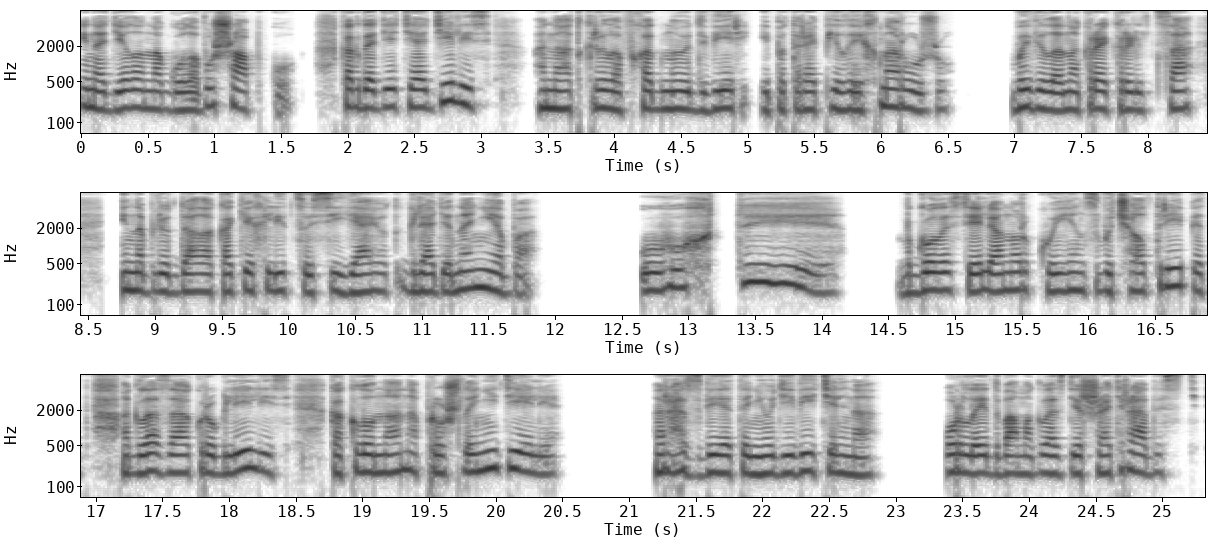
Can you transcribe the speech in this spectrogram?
и надела на голову шапку. Когда дети оделись, она открыла входную дверь и поторопила их наружу. Вывела на край крыльца и наблюдала, как их лица сияют, глядя на небо. «Ух ты!» В голосе Элеонор Куин звучал трепет, а глаза округлились, как луна на прошлой неделе. Разве это не удивительно? Орла едва могла сдержать радость.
